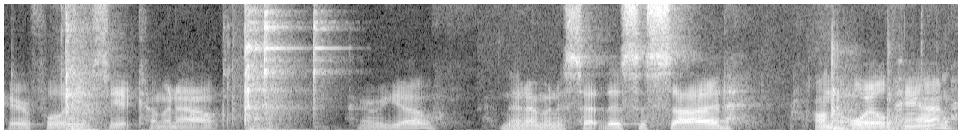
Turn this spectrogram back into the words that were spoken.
carefully, you see it coming out. There we go. And then I'm gonna set this aside on the oil pan.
